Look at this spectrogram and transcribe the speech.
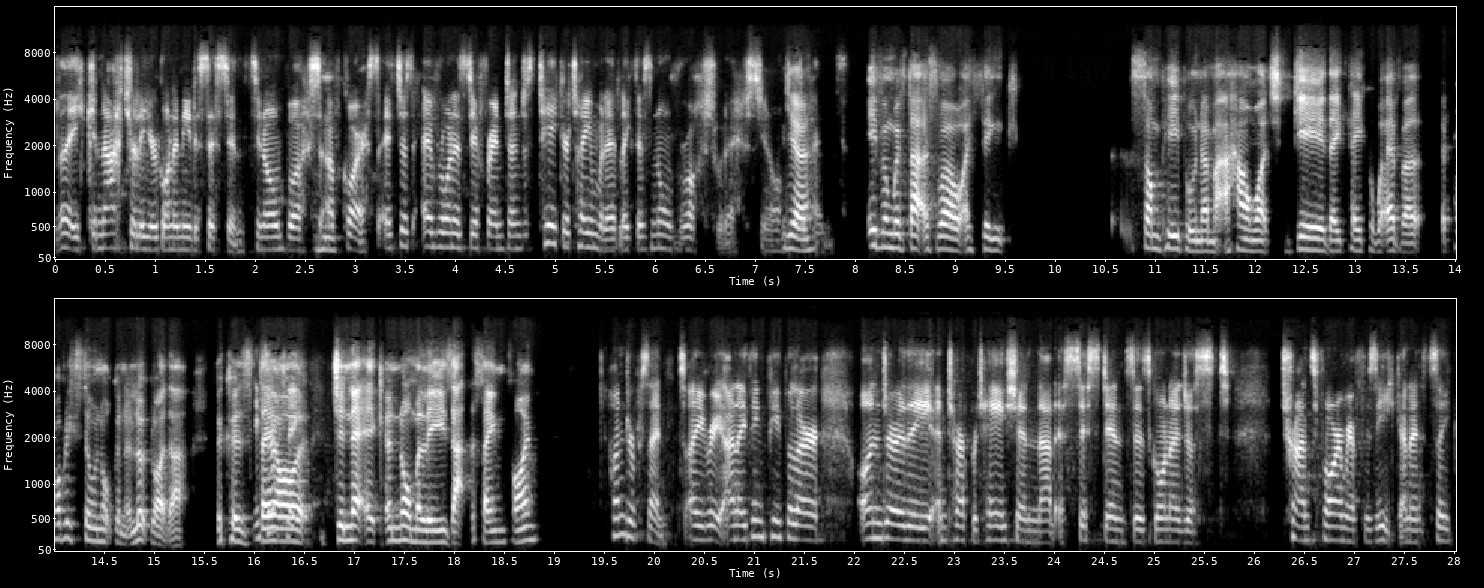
like naturally you're going to need assistance, you know. But mm-hmm. of course, it's just everyone is different and just take your time with it. Like there's no rush with it, you know. Yeah. Even with that as well, I think some people, no matter how much gear they take or whatever, they're probably still not going to look like that because exactly. they are genetic anomalies at the same time. 100% i agree and i think people are under the interpretation that assistance is going to just transform your physique and it's like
